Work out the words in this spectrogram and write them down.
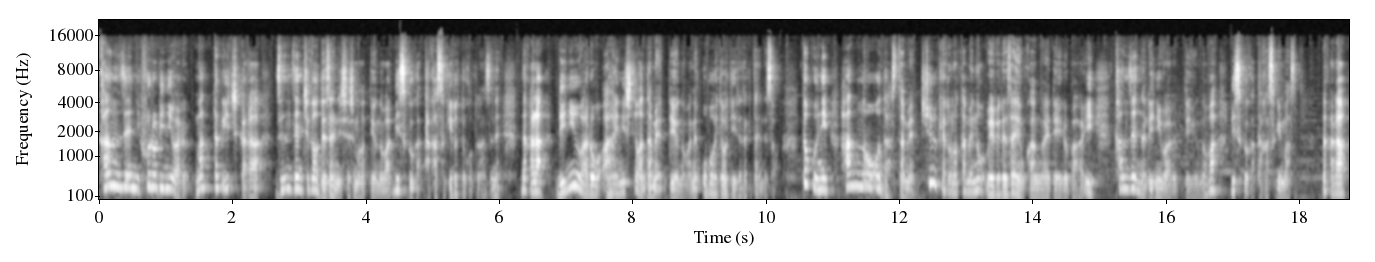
完全にフルリニューアル、全く一から全然違うデザインにしてしまうっていうのはリスクが高すぎるってことなんですね。だからリニューアルを安易にしてはダメっていうのはね、覚えておいていただきたいんですよ。特に反応を出すため、集客のためのウェブデザインを考えている場合、完全なリニューアルっていうのはリスクが高すぎます。だから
